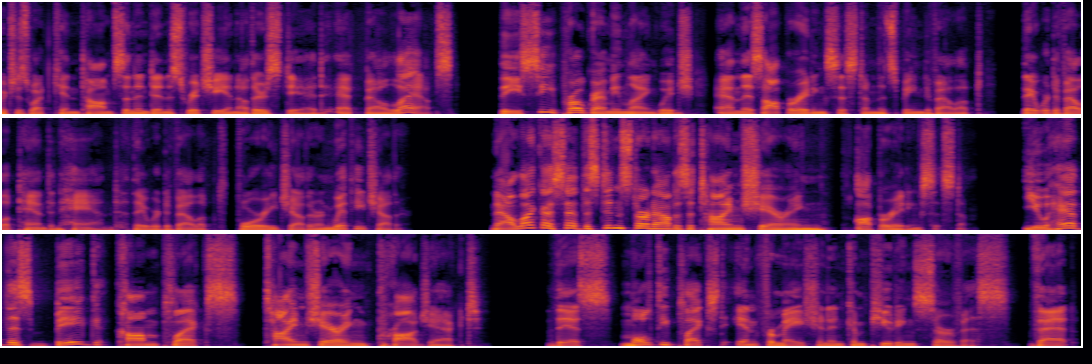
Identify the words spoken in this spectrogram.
which is what ken thompson and dennis ritchie and others did at bell labs. The c programming language and this operating system that's being developed they were developed hand in hand. They were developed for each other and with each other. Now like i said this didn't start out as a time sharing operating system. You had this big complex time sharing project this multiplexed information and computing service that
